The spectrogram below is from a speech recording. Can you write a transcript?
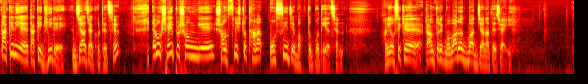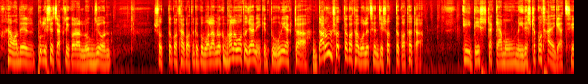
তাকে নিয়ে, তাকে ঘিরে যা যা ঘটেছে এবং সেই প্রসঙ্গে সংশ্লিষ্ট থানার ওসি যে বক্তব্য দিয়েছেন। আমি ওসিকে একটা আন্তরিক মোবারকবাদ জানাতে চাই। আমাদের পুলিশে চাকরি করা লোকজন সত্য কথা কতটুকু বলে আমরা খুব ভালো মতো জানি, কিন্তু উনি একটা দারুণ সত্য কথা বলেছেন যে সত্য কথাটা, এই দেশটা কেমন, এই দেশটা কোথায় গেছে,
